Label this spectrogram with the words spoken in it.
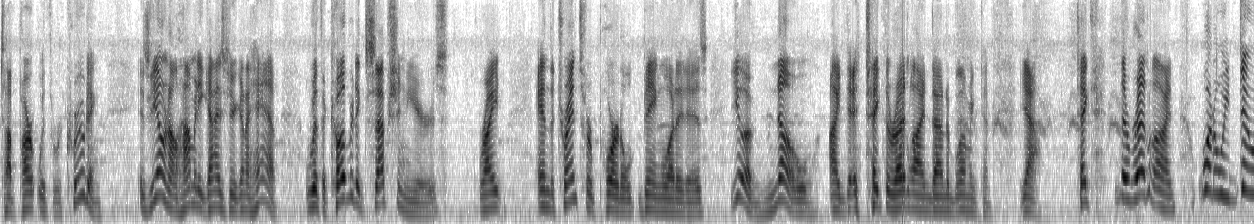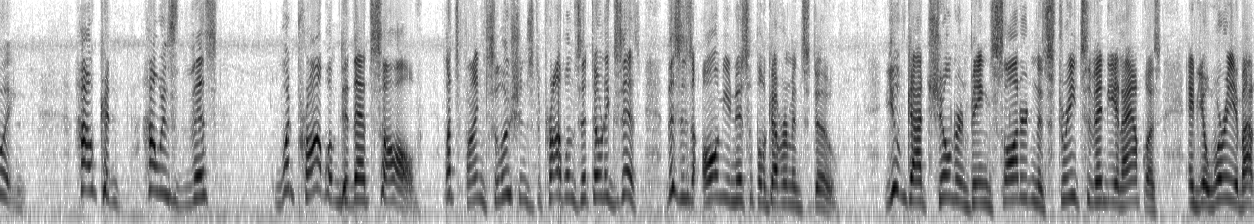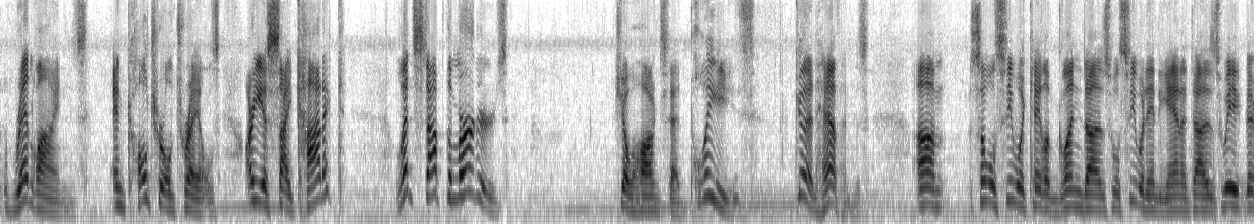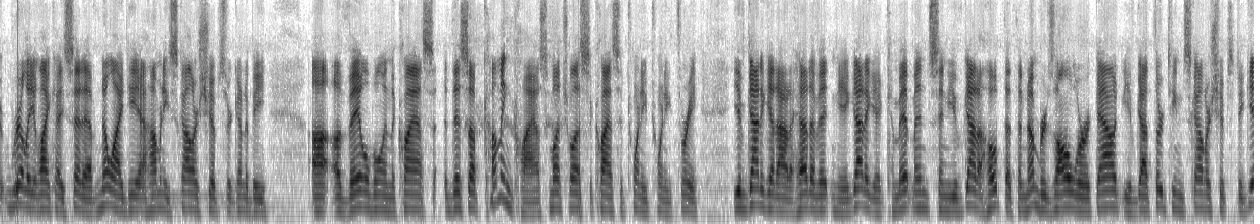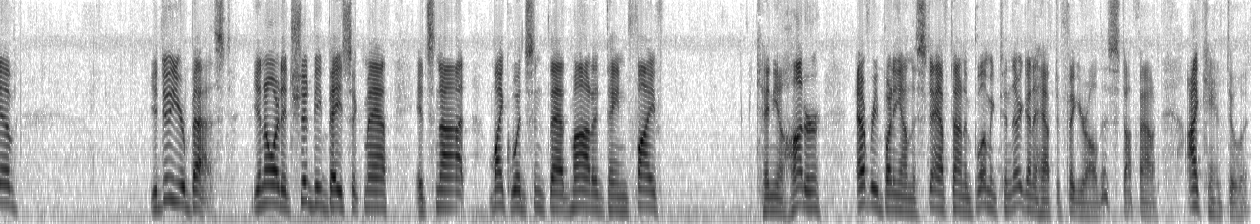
Tough part with recruiting is you don't know how many guys you're going to have. With the COVID exception years, right, and the transfer portal being what it is, you have no idea. Take the red line down to Bloomington. Yeah, take the red line. What are we doing? How could, how is this, what problem did that solve? Let's find solutions to problems that don't exist. This is all municipal governments do. You've got children being slaughtered in the streets of Indianapolis, and you worry about red lines and cultural trails. Are you psychotic? Let's stop the murders. Joe Hogsett, please. Good heavens. Um, so we'll see what Caleb Glenn does. We'll see what Indiana does. We really, like I said, have no idea how many scholarships are going to be uh, available in the class, this upcoming class, much less the class of 2023 you've got to get out ahead of it and you've got to get commitments and you've got to hope that the numbers all work out. You've got 13 scholarships to give. You do your best. You know what? It should be basic math. It's not Mike Woodson, Thad Matta, Dane Fife, Kenya Hunter, everybody on the staff down in Bloomington. They're going to have to figure all this stuff out. I can't do it.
